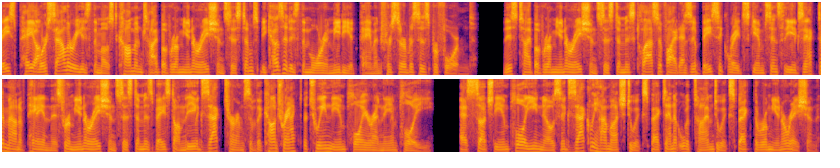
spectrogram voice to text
Base pay or salary is the most common type of remuneration systems because it is the more immediate payment for services performed. This type of remuneration system is classified as a basic rate scheme since the exact amount of pay in this remuneration system is based on the exact terms of the contract between the employer and the employee. As such the employee knows exactly how much to expect and at what time to expect the remuneration.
